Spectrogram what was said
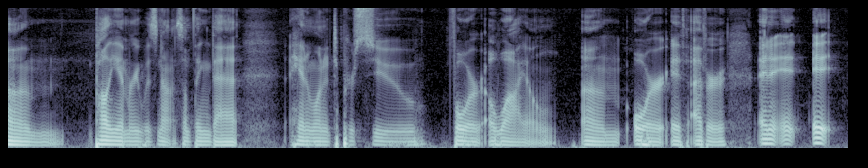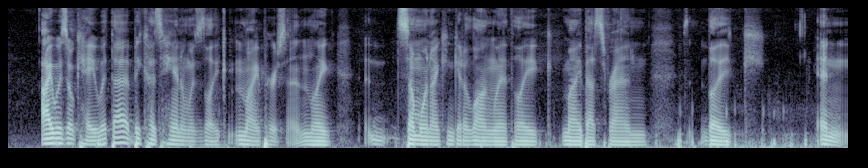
um, polyamory was not something that Hannah wanted to pursue for a while, um, or if ever. And it, it, it, I was okay with that because Hannah was like my person, like someone I can get along with, like my best friend, like, and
